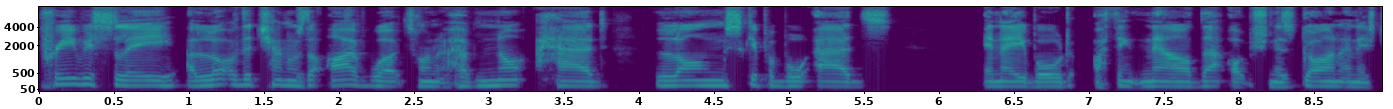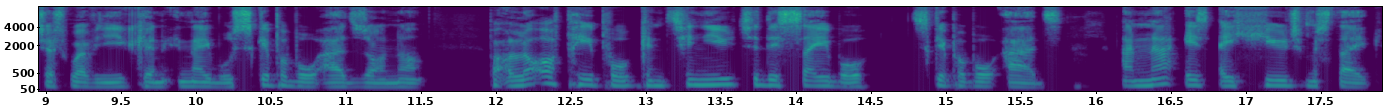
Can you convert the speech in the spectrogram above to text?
Previously, a lot of the channels that I've worked on have not had long skippable ads enabled. I think now that option is gone and it's just whether you can enable skippable ads or not. But a lot of people continue to disable skippable ads. And that is a huge mistake.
